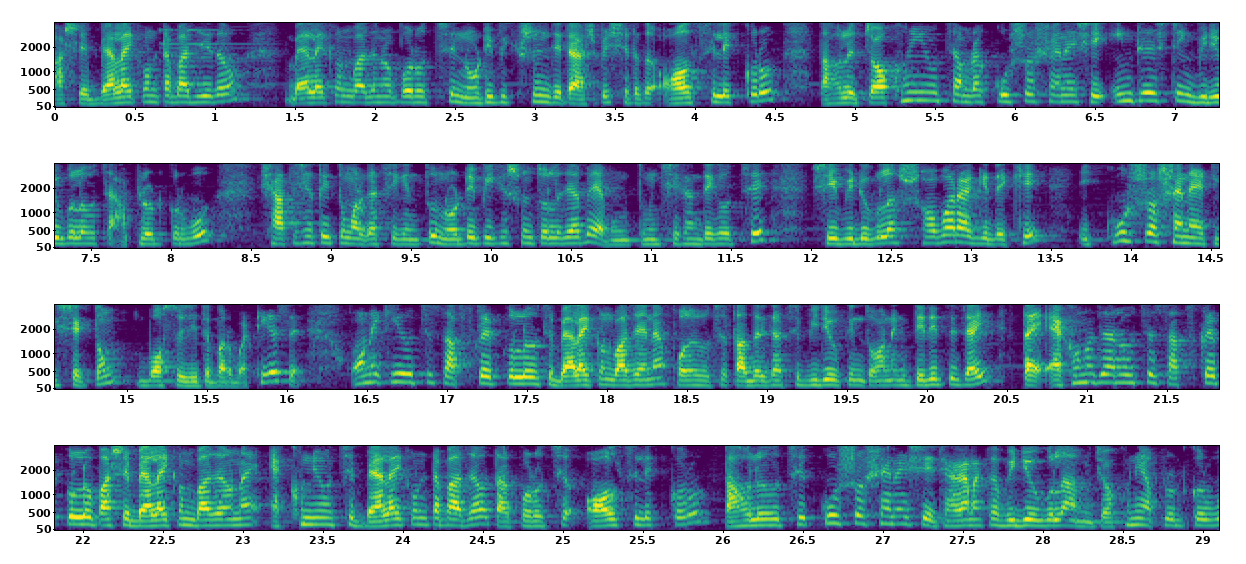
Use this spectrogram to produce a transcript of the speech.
পাশে বেল আইকনটা বাজিয়ে দাও। বেল আইকন বাজানোর পর হচ্ছে নোটিফিকেশন যেটা আসবে সেটাতে অল সিলেক্ট করো। তাহলে যখনই হচ্ছে আমরা কোর্স রসায়নের সেই ইন্টারেস্টিং ভিডিওগুলো হচ্ছে আপলোড করব, সাথে সাথেই তোমার কাছে কিন্তু নোটিফিকেশন চলে যাবে এবং তুমি সেখান থেকে হচ্ছে সেই ভিডিওগুলো সবার আগে দেখে এই কোর্স রসায়নে অ্যাটলিস্ট একদম বসে যেতে পারবা, ঠিক আছে? অনেকেই হচ্ছে সাবস্ক্রাইব করলে হচ্ছে বেল আইকন বাজায় না, ফলে হচ্ছে তাদের কাছে ভিডিও কিন্তু অনেক দেরিতে যায়। তাই এখনও যারা হচ্ছে সাবস্ক্রাইব করলেও পাশে বেল আইকন বাজাও না, এখনই হচ্ছে বেল আইকনটা বাজাও, তারপর হচ্ছে অল সিলেক্ট করো। তাহলে হচ্ছে কোর্স রসায়নের সেই ঝাঁকানাকা ভিডিওগুলো আমি যখনই আপলোড করব,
